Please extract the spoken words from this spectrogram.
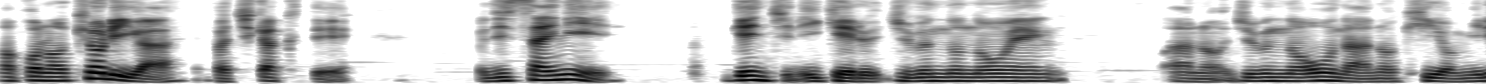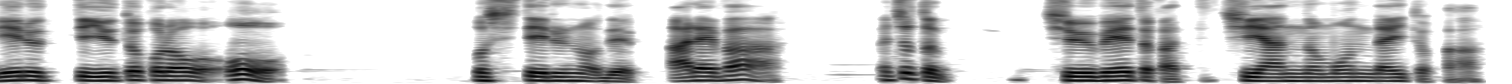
まあ、この距離がやっぱ近くて実際に現地に行ける自分の農園あの自分のオーナーの木を見れるっていうところを欲してるのであればちょっと中米とかって治安の問題とか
